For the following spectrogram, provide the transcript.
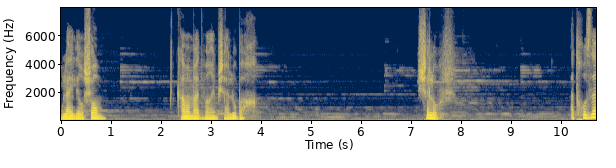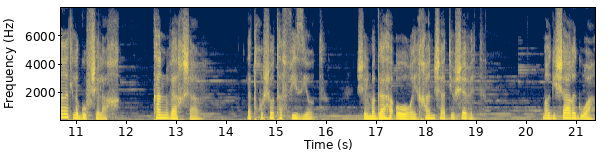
אולי לרשום כמה מהדברים שעלו בך. שלוש. את חוזרת לגוף שלך, כאן ועכשיו, לתחושות הפיזיות של מגע האור היכן שאת יושבת. מרגישה רגועה.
